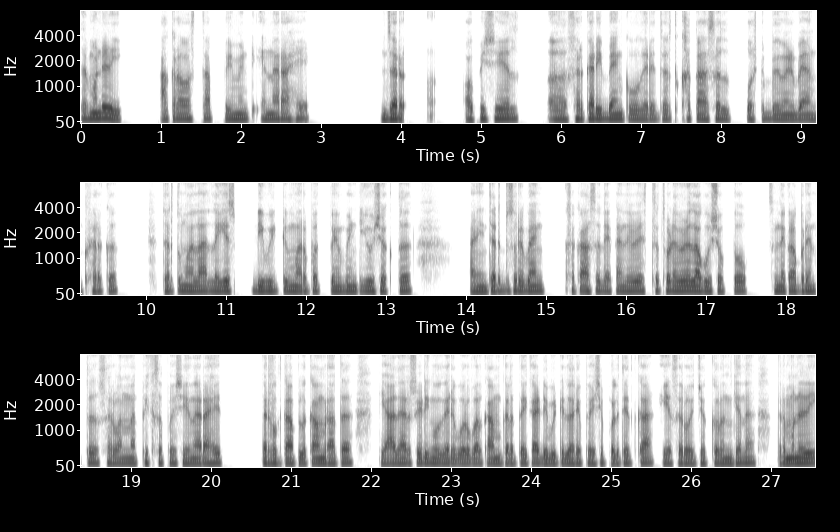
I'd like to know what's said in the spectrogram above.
तर मंडळी अकरा वाजता पेमेंट येणार आहे. जर ऑफिशियल सरकारी बँक वगैरे जर खाता असेल पोस्ट पेमेंट बँकसारखं तर तुम्हाला लगेच डीबीटी मार्फत पेमेंट येऊ शकतं. आणि जर दुसरं बँक सकाळ असेल एखाद्या वेळेस तर थोडा वेळ लागू शकतो. संध्याकाळपर्यंत सर्वांना फिक्स पैसे येणार आहेत. तर फक्त आपलं काम राहतं की आधार शेडिंग वगैरे बरोबर काम करतं आहे का? डीबीटीद्वारे पैसे पडतात का? हे सर्व चेक करून घेणं. तर मंडळी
